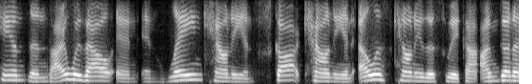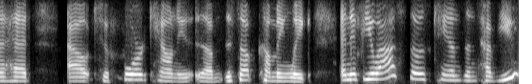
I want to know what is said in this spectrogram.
Kansans, I was out in in Lane County and Scott County and Ellis County this week. I, I'm going to head out to Ford County um, this upcoming week. And if you ask those Kansans, have you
